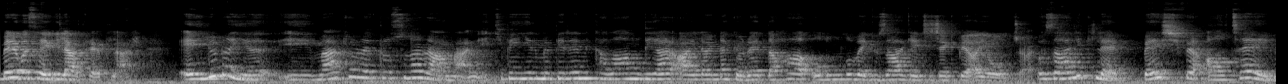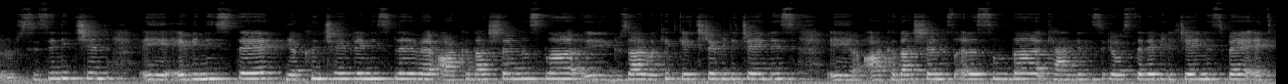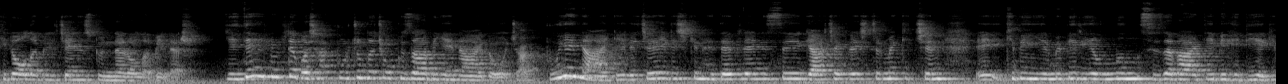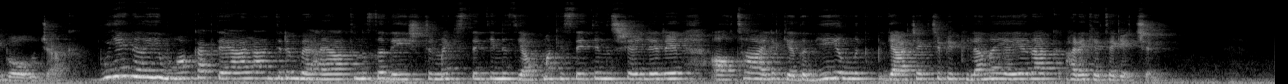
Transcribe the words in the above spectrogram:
Merhaba sevgili akrepler. Eylül ayı e, Merkür Retrosu'na rağmen 2021'in kalan diğer aylarına göre daha olumlu ve güzel geçecek bir ay olacak. Özellikle 5 ve 6 Eylül sizin için e, evinizde, yakın çevrenizle ve arkadaşlarınızla e, güzel vakit geçirebileceğiniz, arkadaşlarınız arasında kendinizi gösterebileceğiniz ve etkili olabileceğiniz günler olabilir. 7 Eylül'de Başak Burcu'nda çok güzel bir yeni ay doğacak. Bu yeni ay geleceğe ilişkin hedeflerinizi gerçekleştirmek için e, 2021 yılının size verdiği bir hediye gibi olacak. Bu yeni ayı muhakkak değerlendirin ve hayatınızda değiştirmek istediğiniz, yapmak istediğiniz şeyleri 6 aylık ya da 1 yıllık gerçekçi bir plana yayarak harekete geçin.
